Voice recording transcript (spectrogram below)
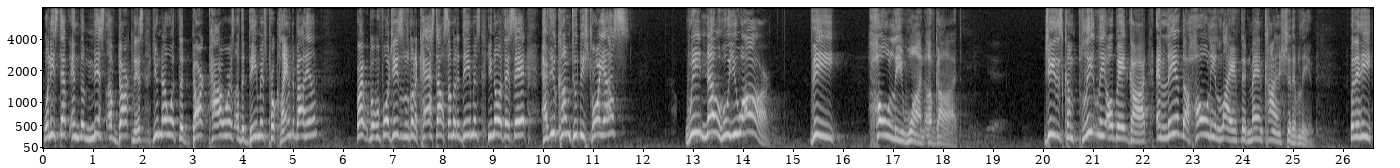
when he stepped in the midst of darkness, you know what the dark powers of the demons proclaimed about him? Right? But before Jesus was going to cast out some of the demons, you know what they said? Have you come to destroy us? We know who you are, the Holy One of God. Jesus completely obeyed God and lived the holy life that mankind should have lived. But then he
